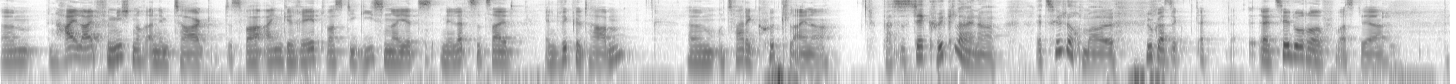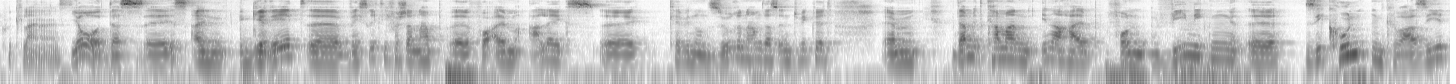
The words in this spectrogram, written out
ähm, ein Highlight für mich noch an dem Tag, das war ein Gerät, was die Gießener jetzt in der letzten Zeit entwickelt haben. Ähm, und zwar der Quickliner. Was ist der Quickliner? Erzähl doch mal. Lukas, er, er, erzähl doch, was der, der Quickliner ist. Jo, das äh, ist ein Gerät, äh, wenn ich es richtig verstanden habe, äh, vor allem Alex, äh, Kevin und Sören haben das entwickelt. Ähm, damit kann man innerhalb von wenigen äh, Sekunden quasi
